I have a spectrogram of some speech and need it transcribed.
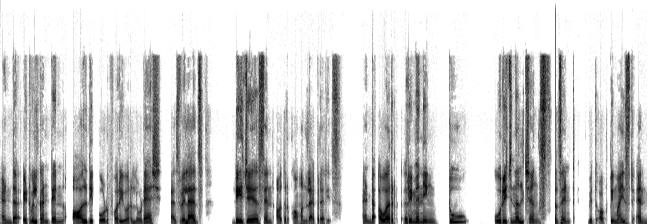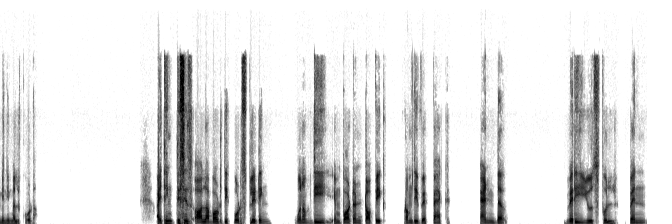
And uh, it will contain all the code for your Lodash as well as Day.js and other common libraries. And our remaining two original chunks present with optimized and minimal code. I think this is all about the code splitting, one of the important topic from the Webpack and uh, very useful when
